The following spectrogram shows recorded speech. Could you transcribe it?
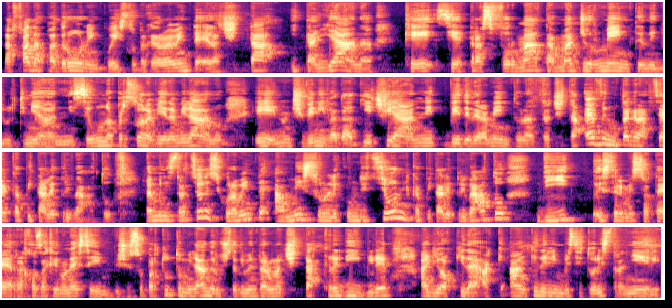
la fa da padrone in questo, perché veramente è la città italiana che si è trasformata maggiormente negli ultimi anni. Se una persona viene a Milano e non ci veniva da dieci anni, vede veramente un'altra città. È avvenuta grazie al capitale privato. L'amministrazione sicuramente ha messo nelle condizioni il capitale privato di essere messo a terra, cosa che non è semplice. Soprattutto Milano è riuscita a diventare una città credibile agli occhi da, anche degli investitori stranieri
